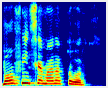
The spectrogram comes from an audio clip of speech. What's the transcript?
Bom fim de semana a todos.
